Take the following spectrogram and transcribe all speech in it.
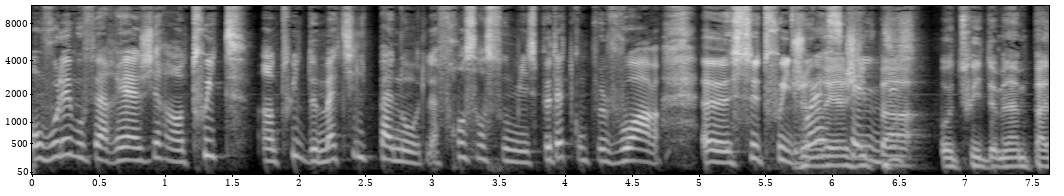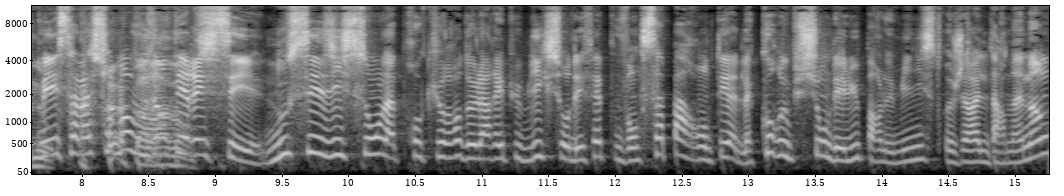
On voulait vous faire réagir à un tweet, un tweet de Mathilde Panot de la France Insoumise. Peut-être qu'on peut le voir, euh, ce tweet. Je voilà ne ce réagis qu'elle dit. pas au tweet de Mme Panot. Mais ça va sûrement vous intéresser. Nous saisissons la procureure de la République sur des faits pouvant s'apparenter à de la corruption d'élus par le ministre Gérald Darmanin,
